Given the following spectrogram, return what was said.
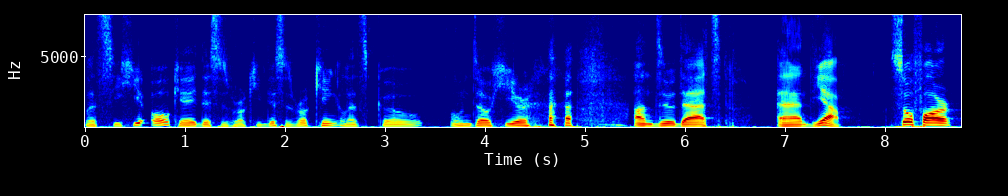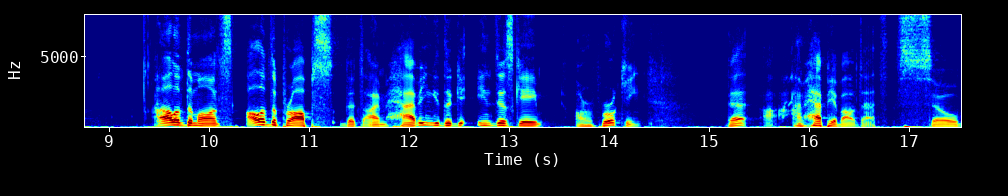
Let's see here. Okay this is working this is working. Let's go undo here undo that. And yeah so far all of the mods all of the props that I'm having in, the in this game are working. That I'm happy about that. So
